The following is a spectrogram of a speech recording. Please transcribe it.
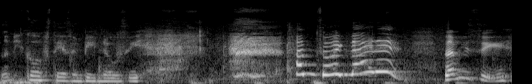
Let me go upstairs and be nosy. I'm so excited. Let me see.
